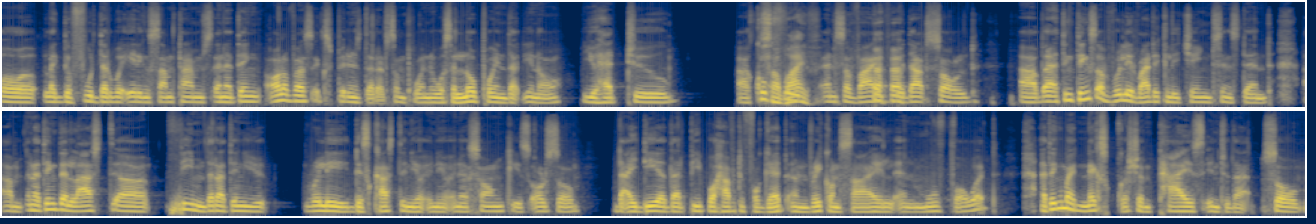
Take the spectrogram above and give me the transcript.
or like the food that we're eating sometimes. And I think all of us experienced that at some point. It was a low point that you know you had to uh, cook Survive. food and survive without salt. Uh, but I think things have really radically changed since then. Um, and I think the last uh, theme that I think you really discussed in your in your in your song is also the idea that people have to forget and reconcile and move forward. I think my next question ties into that. So,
